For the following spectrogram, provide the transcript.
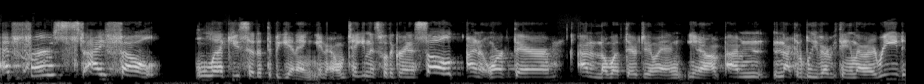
At first, I felt like you said at the beginning, you know, I'm taking this with a grain of salt. I don't work there. I don't know what they're doing. You know, I'm not going to believe everything that I read,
